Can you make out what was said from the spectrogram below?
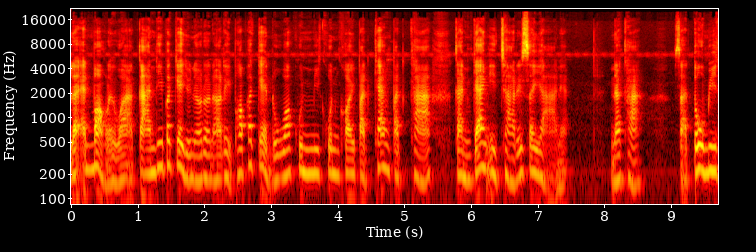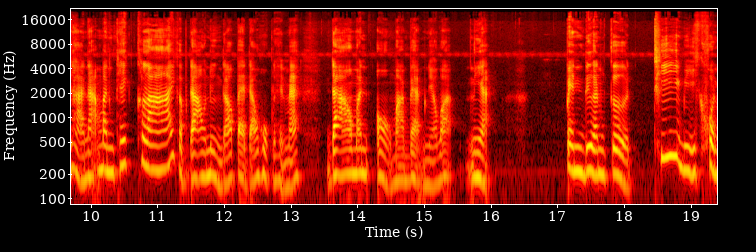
และแอดบอกเลยว่า การที่พระเกตอยู่ในเรือนอริเพราะพระเกตรู้ว่าคุณมีคนคอยปัดแข้งปัดขากันแกล้งอิจฉาริษยาเนี่ยนะคะศัตรูมีฐานะมันคล้ายๆกับดาวหนึ่งดาวแปดดาวหกเลยเห็นไหมดาวมันออกมาแบบเนี้ยว่าเนี่ยเป็นเดือนเกิดที่มีคน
